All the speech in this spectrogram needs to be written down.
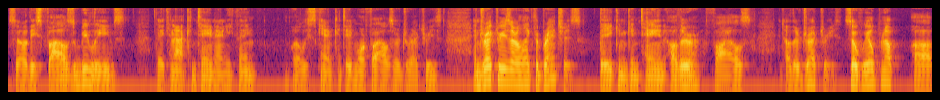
So these files would be leaves. They cannot contain anything. Well, at least can't contain more files or directories. And directories are like the branches. They can contain other files and other directories. So if we open up uh,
